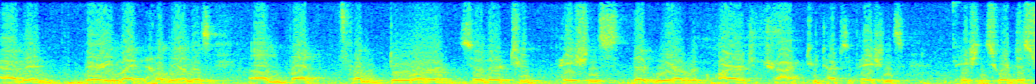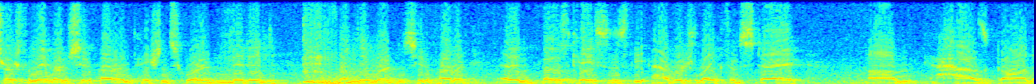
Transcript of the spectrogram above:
Evan, Barry might help me on this, um, but from door, so there are two patients that we are required to track, two types of patients, patients who are discharged from the emergency department and patients who are admitted from the emergency department, and in both cases, the average length of stay um, has gone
